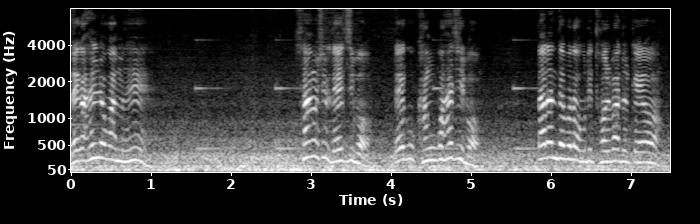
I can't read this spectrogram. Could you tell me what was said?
내가 하려고 하면 해 사무실 뭐 내고 광고하지 뭐 다른 데보다 우리 덜 받을게요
